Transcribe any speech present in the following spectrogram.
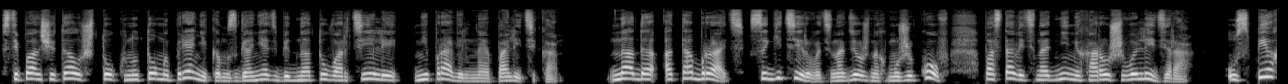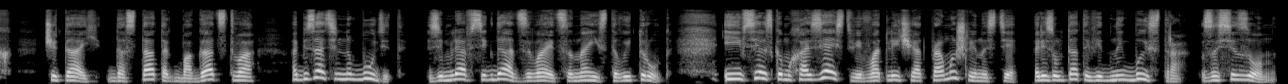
Степан считал, что кнутом и пряником сгонять бедноту в артели – неправильная политика. Надо отобрать, сагитировать надежных мужиков, поставить над ними хорошего лидера. Успех, читай, достаток, богатство, обязательно будет, Земля всегда отзывается на истовый труд. И в сельском хозяйстве, в отличие от промышленности, результаты видны быстро, за сезон.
